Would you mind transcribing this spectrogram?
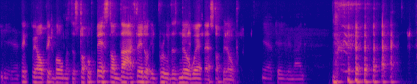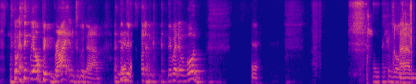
Yeah, I think we all picked Bournemouth to stop up. Based on that, if they don't improve, there's no way they're stopping up. yeah, I've changed my mind. I think we all picked Brighton to go down, and then Yeah. they, they went and won. Yeah. I reckon it's all- Um,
